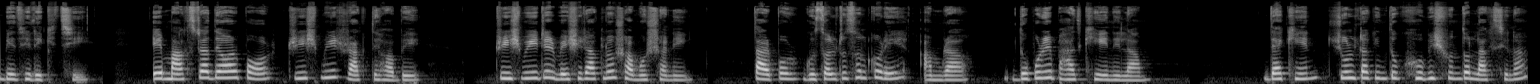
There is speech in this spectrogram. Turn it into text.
বেঁধে রেখেছি। এই মাস্কটা দেওয়ার পর ত্রিশ মিনিট রাখতে হবে। ত্রিশ মিনিটের বেশি রাখলেও সমস্যা নেই। তারপর গোসল টুসল করে আমরা দুপুরের ভাত খেয়ে নিলাম। দেখেন, চুলটা কিন্তু খুবই সুন্দর লাগছে না?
